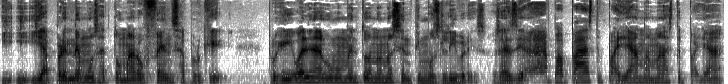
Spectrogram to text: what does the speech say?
y, y aprendemos a tomar ofensa. Porque, porque igual en algún momento no nos sentimos libres. O sea, es de, ah, papá, hazte para allá, mamá, hazte para allá.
